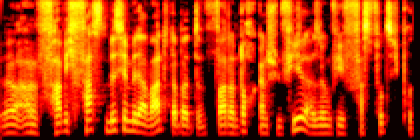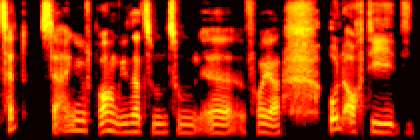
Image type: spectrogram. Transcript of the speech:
habe ich fast ein bisschen mit erwartet, aber das war dann doch ganz schön viel. Also irgendwie fast 40 Prozent ist der eingesprochen im Gegensatz zum, zum äh, Vorjahr. Und auch die, die,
